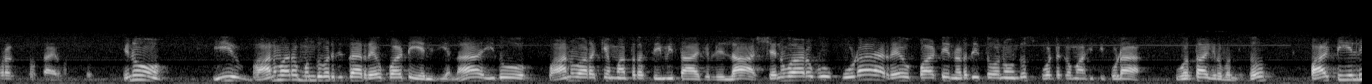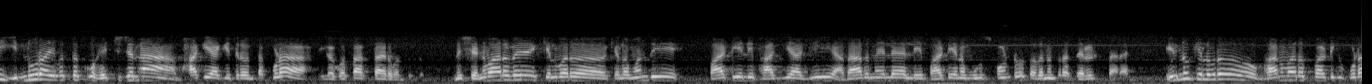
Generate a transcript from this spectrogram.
ಹೊರಗೆ ಬರ್ತಾ ಇರುವಂತದ್ದು. ಇನ್ನು ಈ ಭಾನುವಾರ ಮುಂದುವರೆದಿದ್ದ ರೇವ್ ಪಾರ್ಟಿ ಏನಿದೆಯಲ್ಲ, ಇದು ಭಾನುವಾರಕ್ಕೆ ಮಾತ್ರ ಸೀಮಿತ ಆಗಿರಲಿಲ್ಲ. ಶನಿವಾರವೂ ಕೂಡ ರೇವ್ ಪಾರ್ಟಿ ನಡೆದಿತ್ತು ಅನ್ನೋ ಒಂದು ಸ್ಫೋಟಕ ಮಾಹಿತಿ ಕೂಡ ಗೊತ್ತಾಗಿರುವಂತದ್ದು ಪಾರ್ಟಿಯಲ್ಲಿ ಇನ್ನೂರ ಐವತ್ತಕ್ಕೂ ಹೆಚ್ಚು ಜನ ಭಾಗಿಯಾಗಿದ್ರು ಅಂತ ಕೂಡ ಈಗ ಗೊತ್ತಾಗ್ತಾ ಇರುವಂತದ್ದು ಇನ್ನು ಶನಿವಾರವೇ ಕೆಲವರು, ಕೆಲ ಮಂದಿ ಪಾರ್ಟಿಯಲ್ಲಿ ಭಾಗಿಯಾಗಿ ಅದಾದ ಮೇಲೆ ಅಲ್ಲಿ ಪಾರ್ಟಿಯನ್ನ ಮುಗಿಸ್ಕೊಂಡು ತದನಂತರ ತೆರಳುತ್ತಾರೆ ಇನ್ನು ಕೆಲವರು ಭಾನುವಾರದ ಪಾರ್ಟಿಗೂ ಕೂಡ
